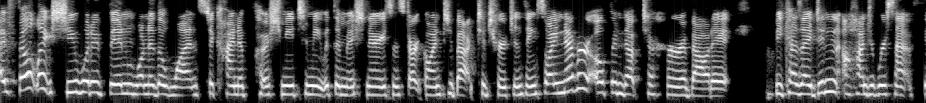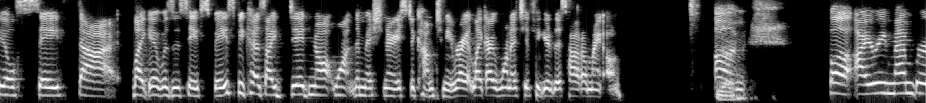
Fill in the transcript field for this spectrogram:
i felt like she would have been one of the ones to kind of push me to meet with the missionaries and start going to back to church and things so i never opened up to her about it because I didn't 100% feel safe that like it was a safe space because I did not want the missionaries to come to me, right? Like I wanted to figure this out on my own. Yeah. Um but I remember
